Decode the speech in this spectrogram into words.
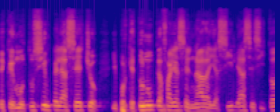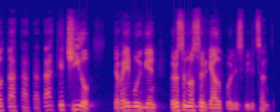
de que como tú siempre le has hecho y porque tú nunca fallas en nada y así le haces y todo, ta, ta, ta, ta, qué chido, te va a ir muy bien, pero eso no es ser guiado por el Espíritu Santo.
